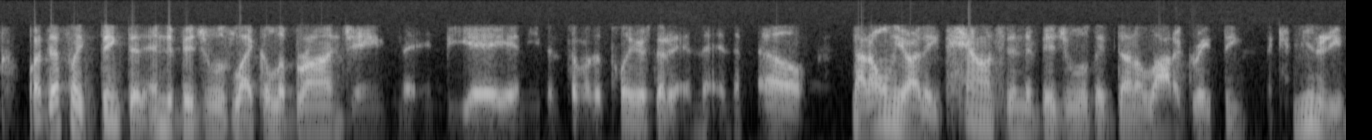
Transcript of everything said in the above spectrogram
Well, I definitely think that individuals like a LeBron James in the NBA and some of the players that are in the NFL not only are they talented individuals, they've done a lot of great things in the community,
